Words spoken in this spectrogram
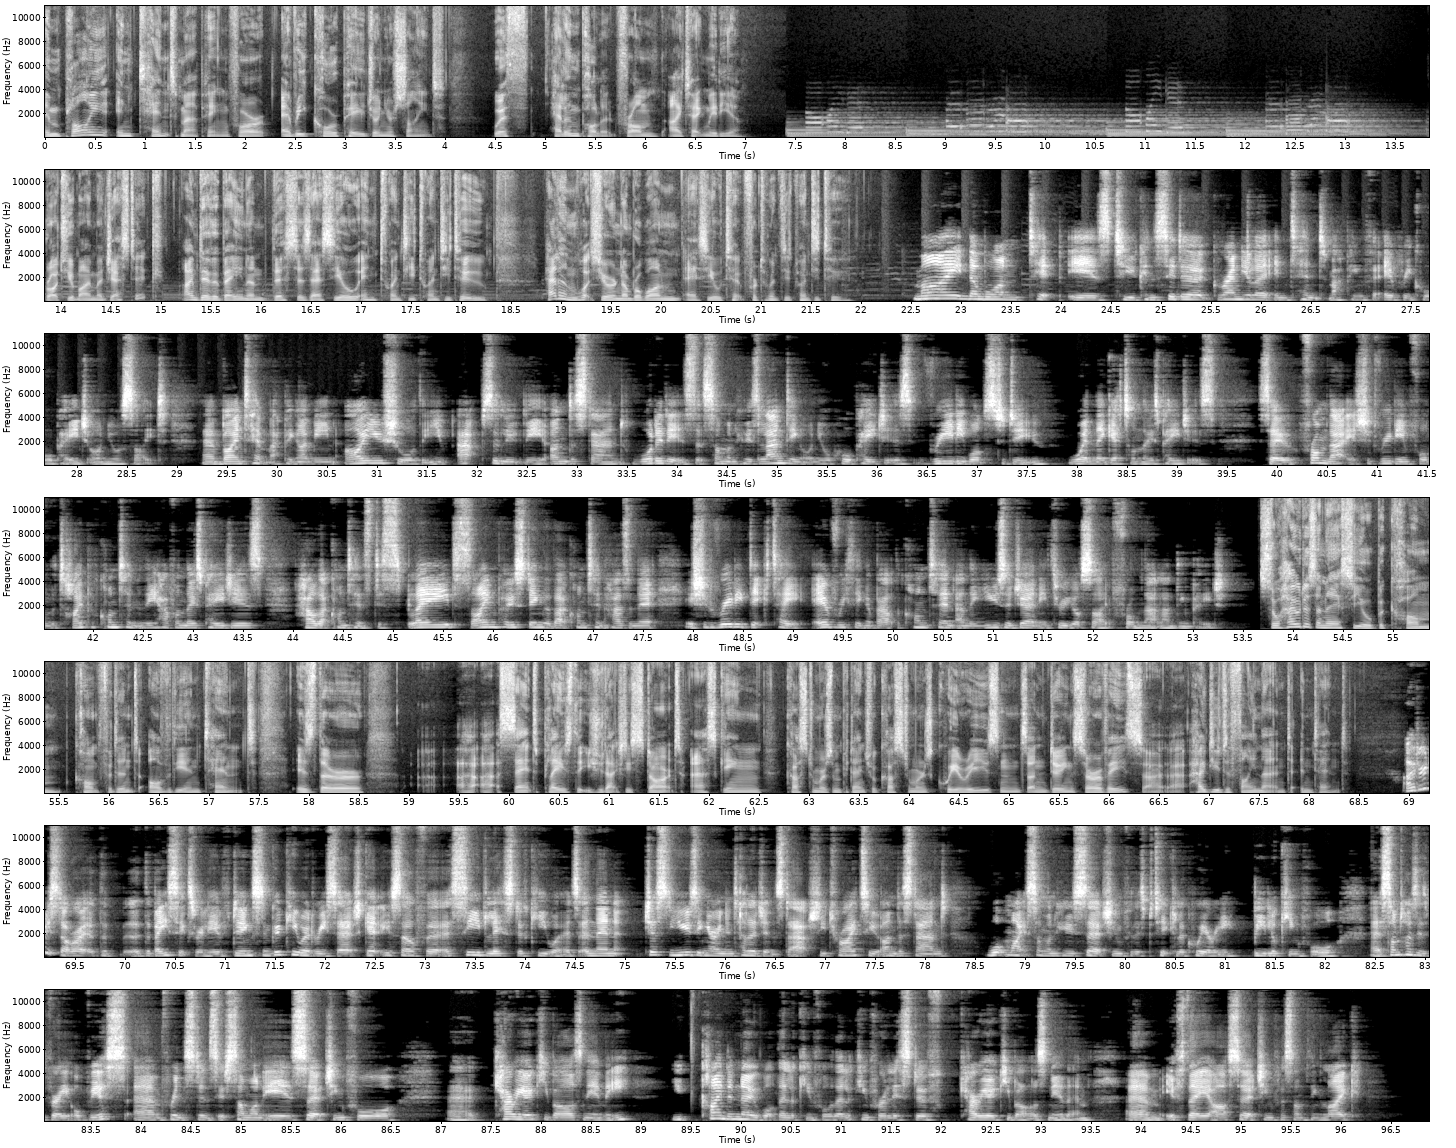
Employ intent mapping for every core page on your site with Helen Pollitt from iTech Media. Brought to you by Majestic. I'm David Bain, and this is SEO in 2022. Helen, what's your number one SEO tip for 2022? My number one tip is to consider granular intent mapping for every core page on your site. And by intent mapping, I mean, are you sure that you absolutely understand what it is that someone who's landing on your core pages really wants to do when they get on those pages? So, from that, it should really inform the type of content that you have on those pages, how that content's displayed, signposting that that content has in it. It should really dictate everything about the content and the user journey through your site from that landing page. So, how does an SEO become confident of the intent? Is there a, a, set place that you should actually start asking customers and potential customers queries and, and doing surveys? Uh, uh how do you define that int- intent? I would really start right at the, the basics, really, of doing some good keyword research, get yourself a, a seed list of keywords, and then just using your own intelligence to actually try to understand what might someone who's searching for this particular query be looking for. Uh, sometimes it's very obvious. Um, for instance, if someone is searching for uh, karaoke bars near me, you kind of know what they're looking for. They're looking for a list of karaoke bars near them. Um, if they are searching for something like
